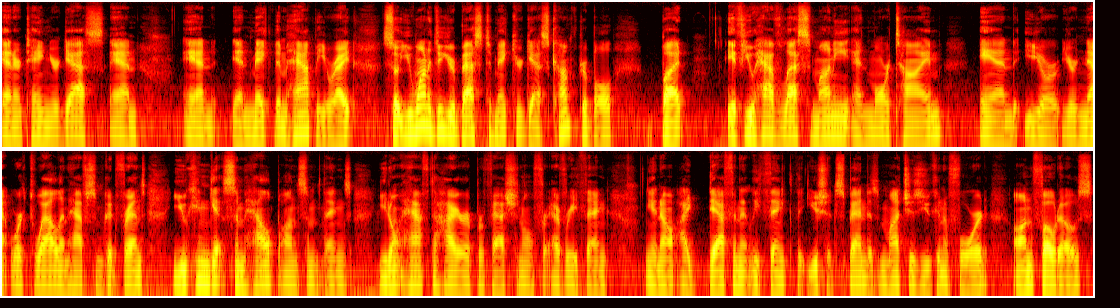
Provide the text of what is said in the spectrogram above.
entertain your guests and and and make them happy, right? So you want to do your best to make your guests comfortable, but if you have less money and more time and you're you're networked well and have some good friends, you can get some help on some things. You don't have to hire a professional for everything. You know, I definitely think that you should spend as much as you can afford on photos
